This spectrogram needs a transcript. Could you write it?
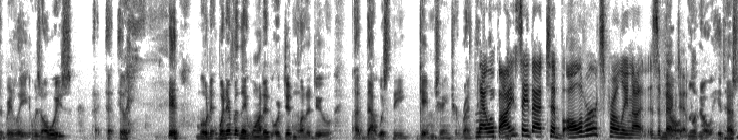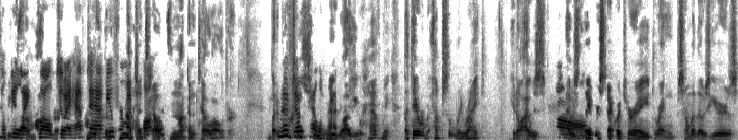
it really, it was always, it, whatever they wanted or didn't want to do, uh, that was the game changer, right there. Now, if I say that to Oliver, it's probably not as effective. No, no, no. It has He'll to be, be like, "Well, do I have to have you for much longer?" Tell, I'm not going to tell Oliver, but no, don't tell him that. while you have me. But they were absolutely right. You know, I was Aww. I was labor secretary during some of those years,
